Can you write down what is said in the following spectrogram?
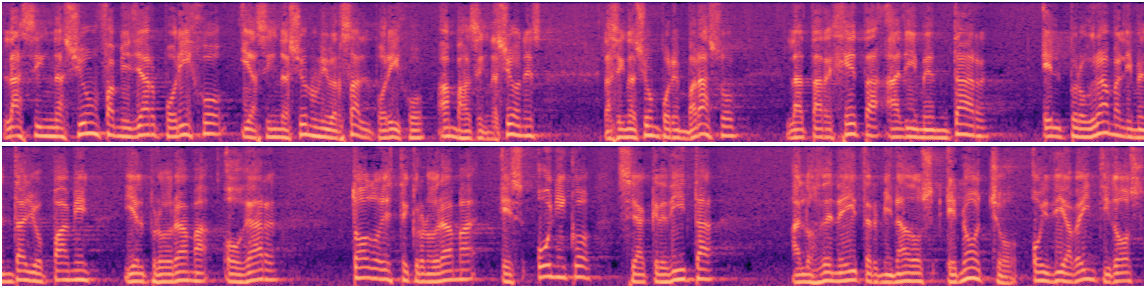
la asignación familiar por hijo y asignación universal por hijo, ambas asignaciones, la asignación por embarazo, la tarjeta alimentar, el programa alimentario PAMI y el programa Hogar, todo este cronograma es único, se acredita a los DNI terminados en 8, hoy día 22,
